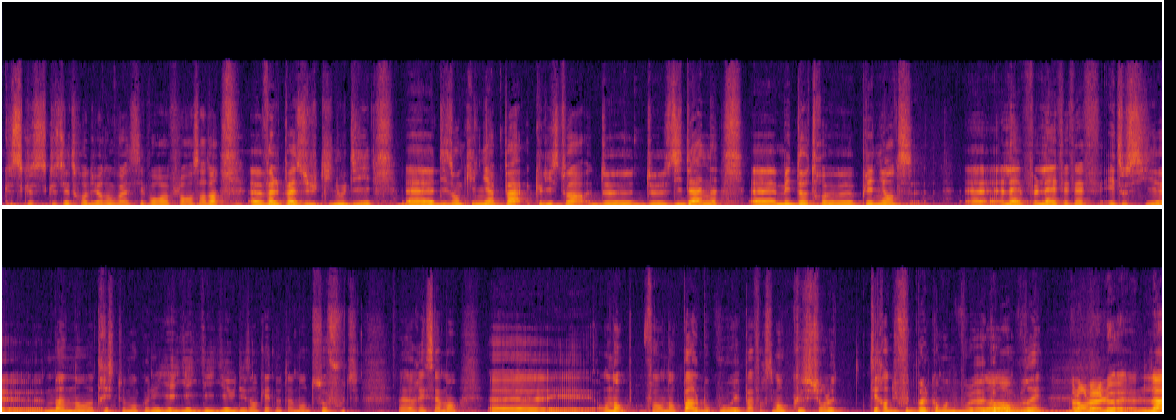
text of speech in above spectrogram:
que, ce- que, que c'est trop dur. Donc voilà, c'est pour euh, Florence Ardouin. Euh, Valpazu qui nous dit euh, disons qu'il n'y a pas que l'histoire de, de Zidane, mais d'autres plaignantes. Euh, la, FFF est aussi euh, maintenant tristement connue. Il y, a, il y eu des enquêtes, notamment de SoFoot euh, récemment. On, en, enfin, on en parle beaucoup et pas forcément que sur le terrain du football comme on, euh, comme voudrait. Alors le- le- là,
